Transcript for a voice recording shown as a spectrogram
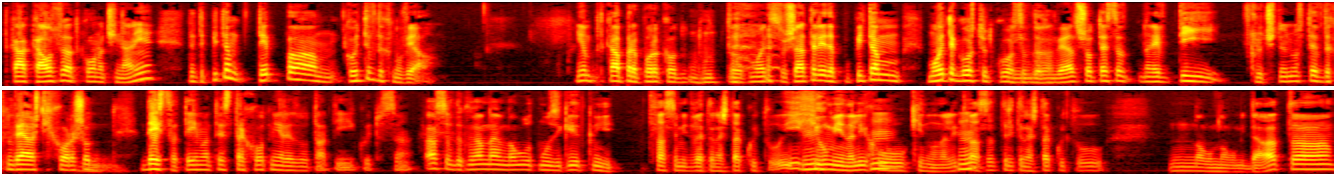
така кауза, такова начинание. Да те питам, теб, а, кой те вдъхновява? Имам такава препоръка от, от, от, от моите слушатели да попитам моите гости от кого се вдъхновяват, защото те са, нали, ти включително сте вдъхновяващи хора, защото действате, имате страхотни резултати, които са... Аз се вдъхновявам най-много от музика и от книги. Това са ми двете неща, които... И филми, нали, хубаво кино, нали. Това са трите неща, които много, много ми дават. А,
